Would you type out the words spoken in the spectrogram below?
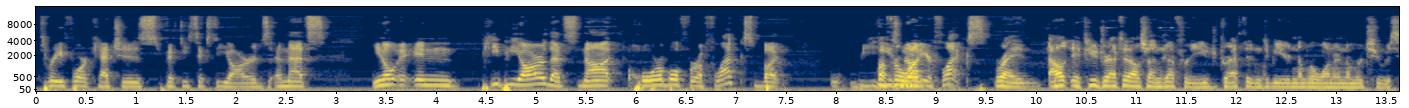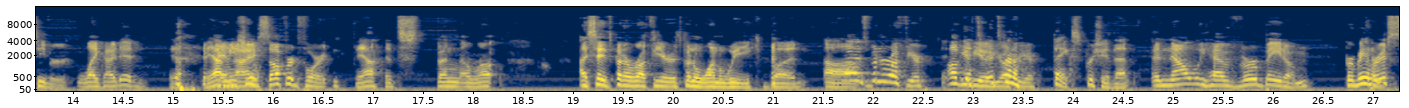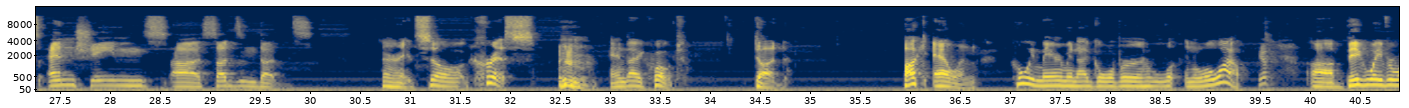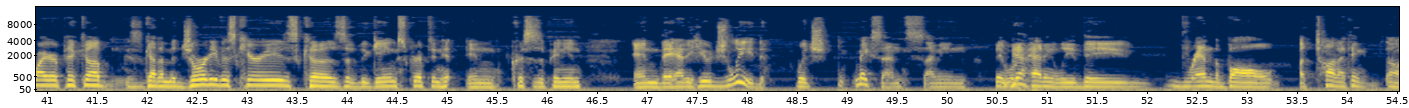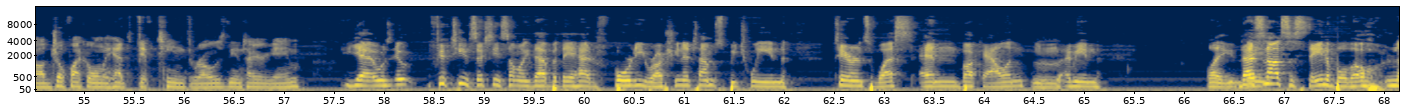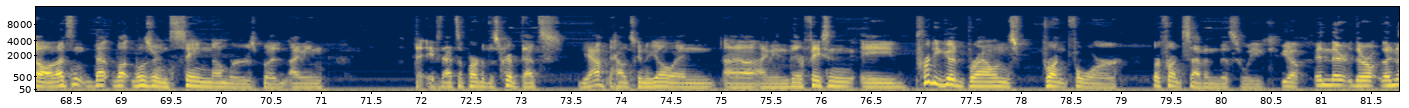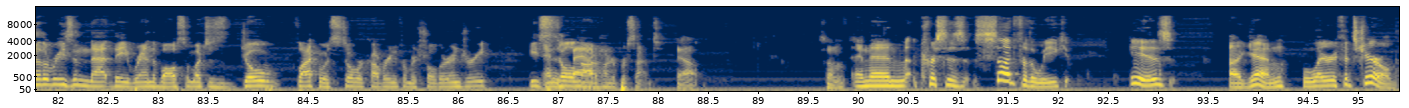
three, four catches, 50, 60 yards, and that's you know in PPR that's not horrible for a flex, but, But he's for not what- your flex Right. If you drafted Alshon Jeffery, you drafted him to be your number one or number two receiver. like I did. Yeah, yeah, and me I suffered for it. Yeah, it's been a rough. I say it's been a rough year. It's been one week, but well, uh, it's been a rough year. I'll give it's- you a it's rough been a- year. thanks, appreciate that. And now we have verbatim Verbatim. Chris and Shane's uh, suds and duds. All right, so Chris, and I quote, "Dud." Buck Allen, who we may or may not go over in a li- in a little while. Yep. Uh, big waiver wire pickup. He's got a majority of his carries because of the game script, in in Chris's opinion, and they had a huge lead, which makes sense. I mean, they were Yeah. padding a lead. They ran the ball a ton. I think uh, Joe Flacco only had 15 throws the entire game. Yeah, it was it, 15, 16, something like that, but they had 40 rushing attempts between Terrence West and Buck Allen. Mhm. I mean, Like that's they- not sustainable, though. No, that's that. Those are insane numbers, but I mean, if that's a part of the script, that's Yeah. how it's going to go. And uh, I mean, they're facing a pretty good Browns front four or front seven this week. Yep. And they're, they're, another reason that they ran the ball so much is Joe Flacco is still recovering from a shoulder injury. He's And still not 100%. Yeah. So, and then Chris's sud for the week is again Larry Fitzgerald.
